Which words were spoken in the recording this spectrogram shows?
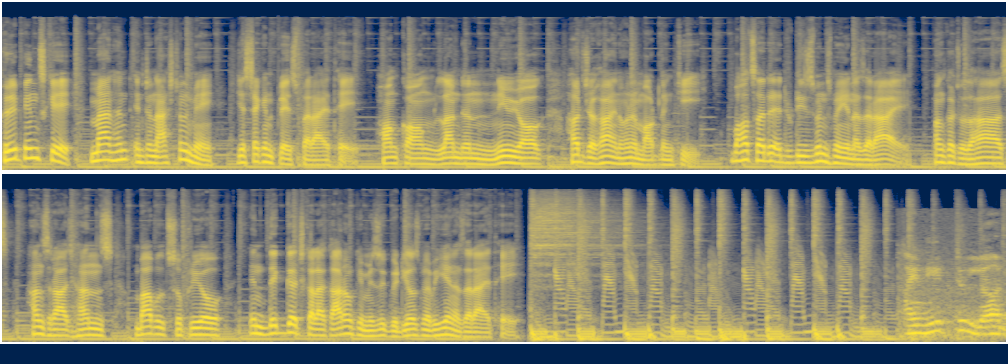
फिलीपींस के मैनहंट इंटरनेशनल में ये सेकंड प्लेस पर आए थे। हांगकांग लंदन न्यूयॉर्क हर जगह इन्होंने मॉडलिंग की। बहुत सारे एडवर्टीजमेंट्स में ये नज़र आए। पंकज उदास, हंसराज हंस, बाबुल सुप्रियो, इन दिग्गज कलाकारों के म्यूज़िक वीडियोस में भी ये नज़र आए थे। I need to learn.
